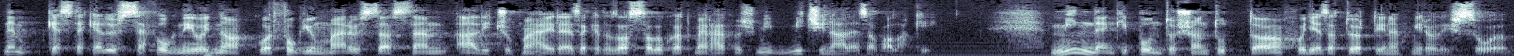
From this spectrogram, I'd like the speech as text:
nem kezdtek el összefogni, hogy na akkor fogjunk már össze, aztán állítsuk már helyre ezeket az asztalokat, mert hát most mi, mit csinál ez a valaki? Mindenki pontosan tudta, hogy ez a történet miről is szól.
